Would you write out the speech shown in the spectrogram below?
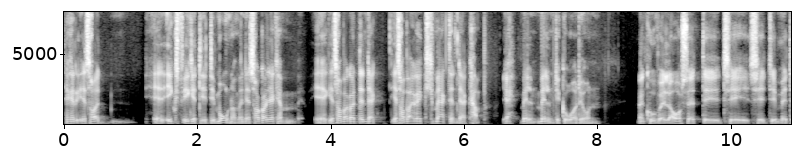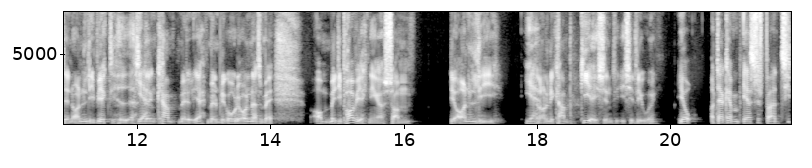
der kan det jeg tror, at, øh, ikke, ikke at det er dæmoner, men jeg tror godt, jeg kan, jeg, jeg tror bare godt, den der, jeg tror bare, jeg kan mærke den der kamp Ja. mellem, mellem det gode og det onde. Man kunne vel oversætte det til, til det med den åndelige virkelighed. Altså Ja. den kamp med, ja, mellem det gode og det onde, altså med, om, med de påvirkninger, som det åndelige, Ja. den åndelige kamp giver i, sin, i sit liv. Ikke? Jo, og der kan, jeg synes bare tit,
